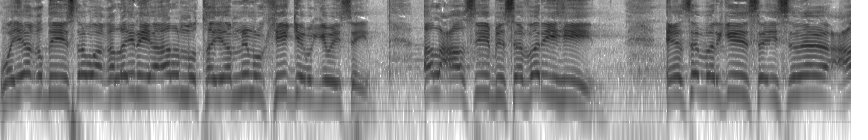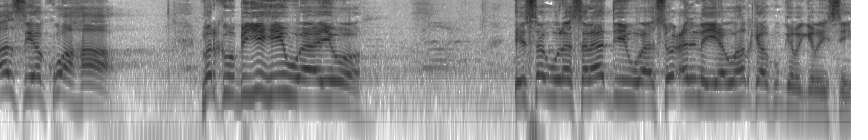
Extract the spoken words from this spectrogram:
wayaqdii isna waa qallaynayaa almutayammimu kii gebagabaysay alcaasii bisafarihi ee safarkiisa isna caasiga ku ahaa markuu biyihii waayo isaguna salaaddii waa soo celinayaa uu halkaa ku gebagabaysay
